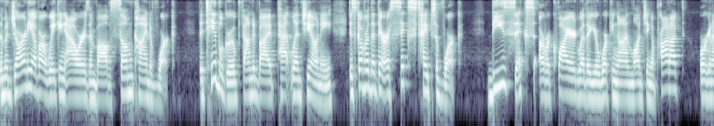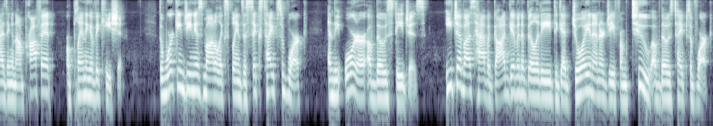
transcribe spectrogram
The majority of our waking hours involve some kind of work. The Table Group, founded by Pat Lencioni, discovered that there are six types of work. These six are required whether you're working on launching a product, organizing a nonprofit, or planning a vacation. The Working Genius model explains the six types of work and the order of those stages. Each of us have a God given ability to get joy and energy from two of those types of work.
